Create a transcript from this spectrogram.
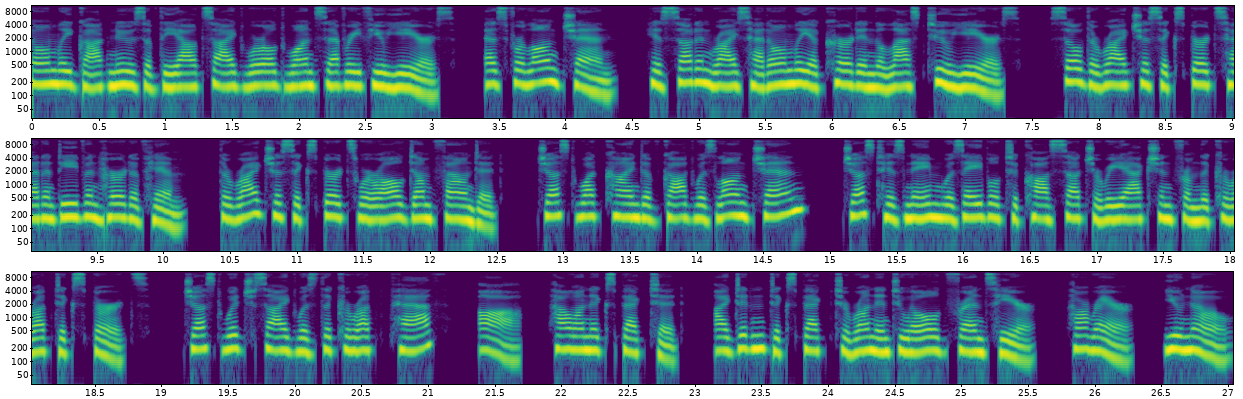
only got news of the outside world once every few years. As for Long Chen, his sudden rise had only occurred in the last two years, so the righteous experts hadn't even heard of him. The righteous experts were all dumbfounded. Just what kind of God was Long Chen? Just his name was able to cause such a reaction from the corrupt experts. Just which side was the corrupt path? Ah, how unexpected. I didn't expect to run into old friends here. How rare. You know,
